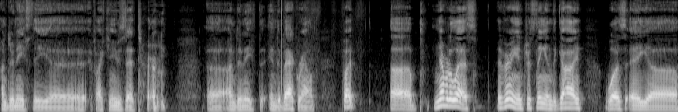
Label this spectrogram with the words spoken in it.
underneath the, uh, if I can use that term, uh, underneath the, in the background. But uh, nevertheless, very interesting. And the guy was a uh,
